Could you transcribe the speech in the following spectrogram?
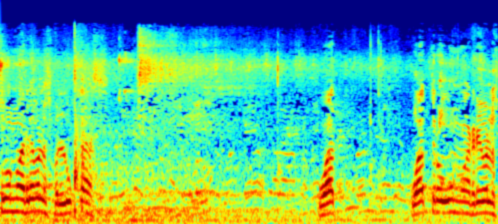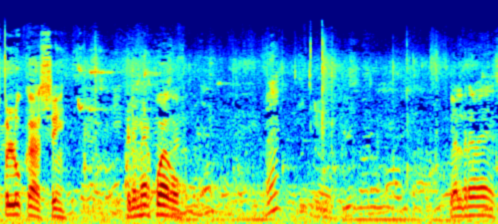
3-1 arriba los pelucas. 4-1 arriba los pelucas, sí. Primer juego. ¿Eh? Al revés.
